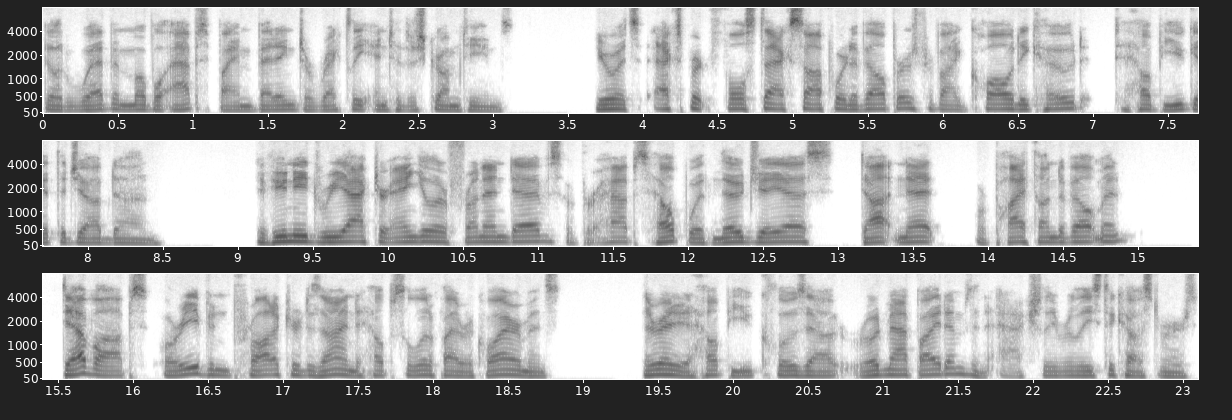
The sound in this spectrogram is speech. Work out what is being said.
build web and mobile apps by embedding directly into their Scrum teams. Uruit's expert full stack software developers provide quality code to help you get the job done. If you need React or Angular front end devs, or perhaps help with Node.js, .NET, or Python development, DevOps, or even product or design to help solidify requirements, they're ready to help you close out roadmap items and actually release to customers.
